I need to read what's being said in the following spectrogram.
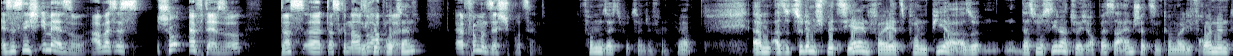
es ist nicht immer so, aber es ist schon öfter so, dass äh, das genauso abläuft. Prozent? Äh, 65 Prozent. 65 Prozent der Fälle, ja. Ähm, also zu dem speziellen Fall jetzt von Pia, also das muss sie natürlich auch besser einschätzen können, weil die Freundin,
